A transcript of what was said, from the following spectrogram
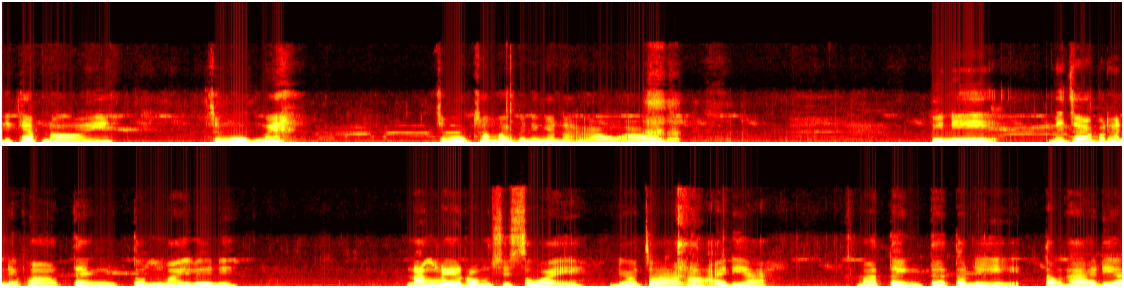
ดีครับหน่อย จมูกไหม จมูกทำไมเป็นอย่างนั้นอะเอาเอาปีนี้แม่จ๋าประท่านได้พาแต่งต้นใหม่เลยนี่ นั่งในร่มสวยๆ เดี๋ยวจะหาไอเดียมาแต่ง แต่ตอนนี้ต้องหาไอเดีย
